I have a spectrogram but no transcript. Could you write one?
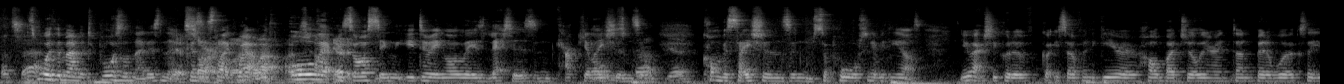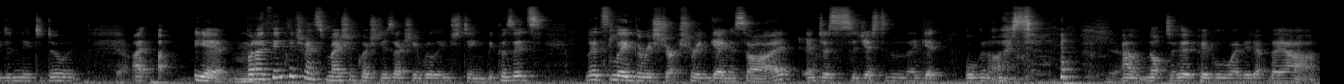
That's sad. It's worth a moment to pause on that, isn't it? Yeah, Because it's sorry, like, like, wow, wow, with all that get it. resourcing that you're doing, all these letters and oh, calculations and yeah. conversations and support and everything else, you actually could have got yourself into gear a whole bunch earlier and done better work so you didn't need to do it. Yeah. I, I, yeah, but I think the transformation question is actually really interesting because it's let's leave the restructuring game aside Yeah. and just suggest to them they get organised, Yeah. um, not to hurt people the way they, they are.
